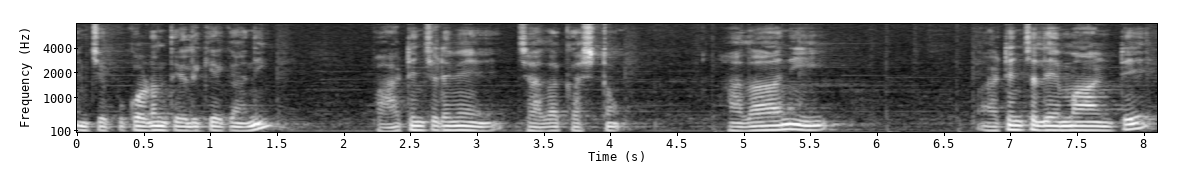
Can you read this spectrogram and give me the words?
అని చెప్పుకోవడం తేలికే కానీ పాటించడమే చాలా కష్టం. అలా అని పాటించలేమా అంటే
